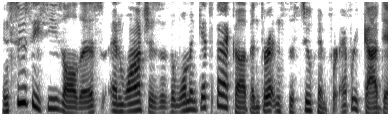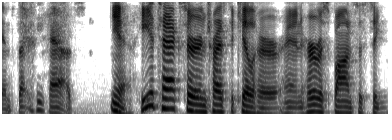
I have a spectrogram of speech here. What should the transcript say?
And Susie sees all this and watches as the woman gets back up and threatens to sue him for every goddamn cent he has. Yeah, he attacks her and tries to kill her, and her response is to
